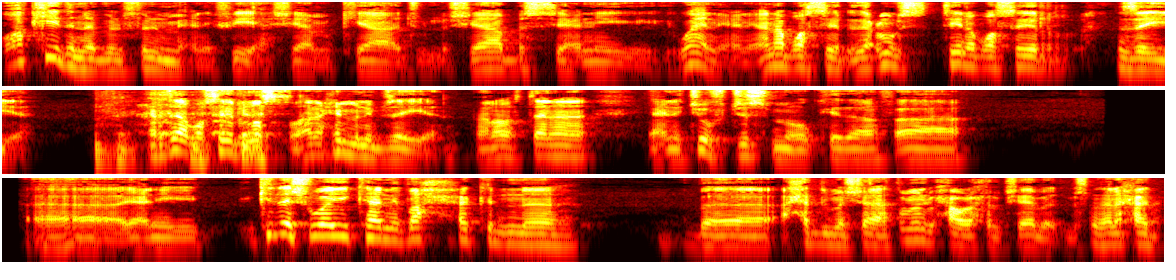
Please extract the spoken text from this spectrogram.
وأكيد إنه بالفيلم يعني فيه أشياء مكياج ولا اشياء بس يعني وين يعني؟ أنا أبغى أصير إذا عمري 60 أبغى أصير زيه. رجال أبغى أصير نص أنا الحين ماني بزيه. عرفت أنا يعني تشوف جسمه وكذا ف آه يعني كذا شوي كان يضحك انه بأحد المشاهد طبعا بحاول احرق شيء أبد، بس مثلا أحد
